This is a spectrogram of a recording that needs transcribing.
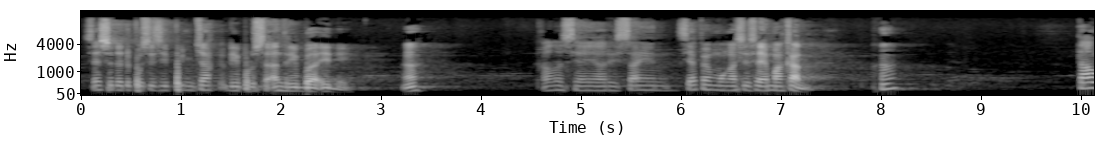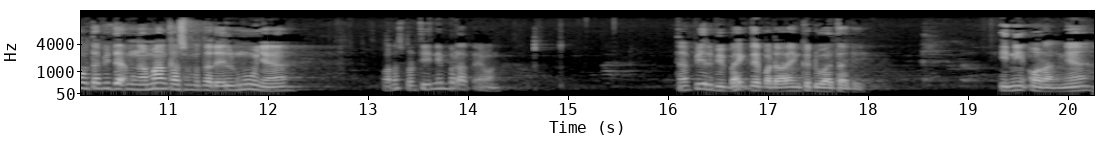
Saya sudah di posisi puncak di perusahaan riba ini. Hah? Kalau saya resign, siapa yang mau ngasih saya makan? Hah? Tahu tapi tidak mengamalkan sementara ilmunya. Orang seperti ini berat emang. Tapi lebih baik daripada orang yang kedua tadi. Ini orangnya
